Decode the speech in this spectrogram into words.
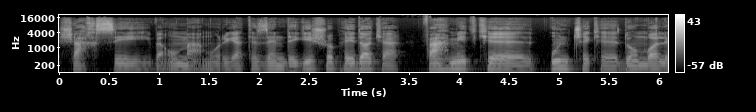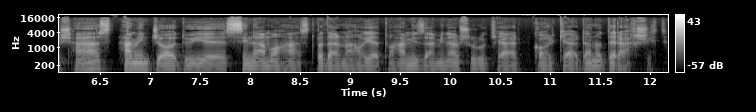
شخصی و اون مأموریت زندگیش رو پیدا کرد. فهمید که اون چه که دنبالش هست همین جادوی سینما هست و در نهایت تو همین زمینم شروع کرد کار کردن و درخشید.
